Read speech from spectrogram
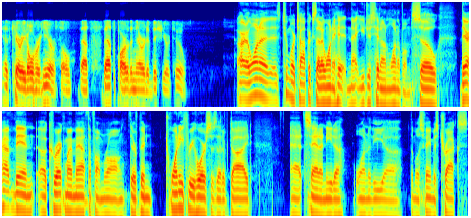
has carried over here. So that's that's part of the narrative this year too. All right, I want to. There's two more topics that I want to hit, and that you just hit on one of them. So there have been, uh, correct my math if I'm wrong. There have been 23 horses that have died at Santa Anita, one of the uh, the most famous tracks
